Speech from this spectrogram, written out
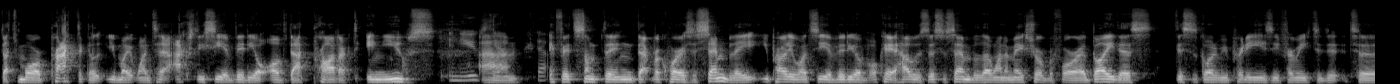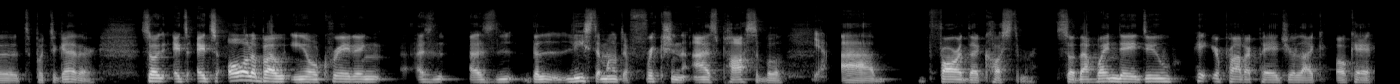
that's more practical, you might want to actually see a video of that product in use. In use. Um, yeah. If it's something that requires assembly, you probably want to see a video of okay, how is this assembled? I want to make sure before I buy this this is going to be pretty easy for me to to to put together. So it's it's all about you know creating as as the least amount of friction as possible Yeah. uh, for the customer so that when they do hit your product page you're like okay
